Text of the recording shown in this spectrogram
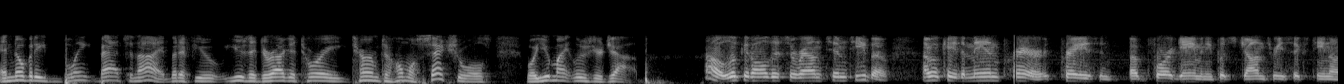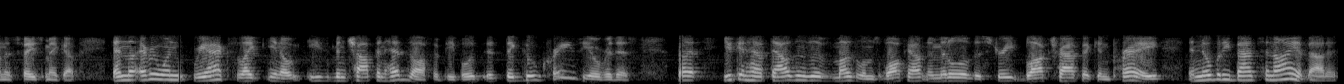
and nobody blink bats an eye. But if you use a derogatory term to homosexuals, well, you might lose your job. Oh, look at all this around Tim Tebow. I'm okay. The man prayer prays in, uh, before a game, and he puts John 3:16 on his face makeup, and the, everyone reacts like you know he's been chopping heads off of people. It, it, they go crazy over this. But you can have thousands of Muslims walk out in the middle of the street, block traffic, and pray, and nobody bats an eye about it.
